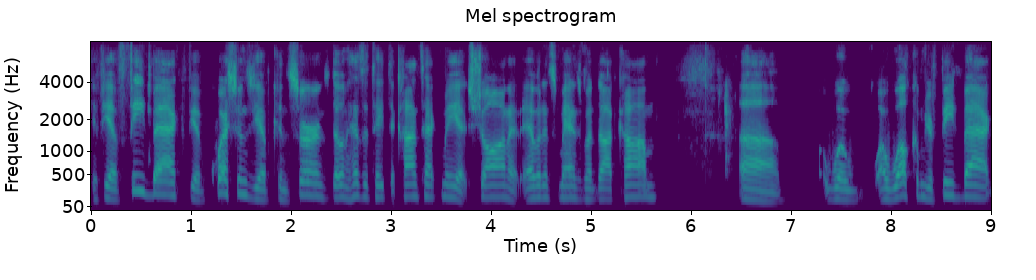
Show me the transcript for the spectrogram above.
If you have feedback, if you have questions, you have concerns, don't hesitate to contact me at sean at evidencemanagement.com. Uh, we'll, I welcome your feedback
